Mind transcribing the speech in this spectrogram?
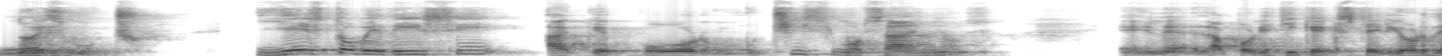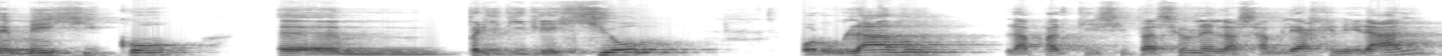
no es mucho. Y esto obedece a que por muchísimos años en la política exterior de México em, privilegió, por un lado, la participación en la Asamblea General,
